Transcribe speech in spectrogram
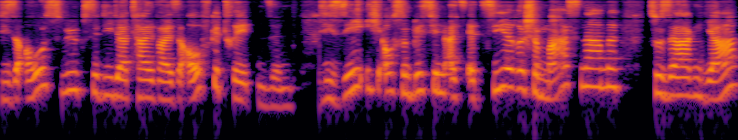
diese Auswüchse, die da teilweise aufgetreten sind, die sehe ich auch so ein bisschen als erzieherische Maßnahme, zu sagen, ja,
